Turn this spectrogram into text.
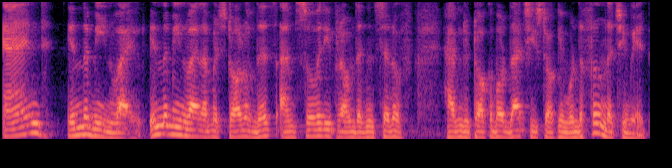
And in the meanwhile, in the meanwhile, amidst all of this, I'm so very proud that instead of having to talk about that, she's talking about the film that she made.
